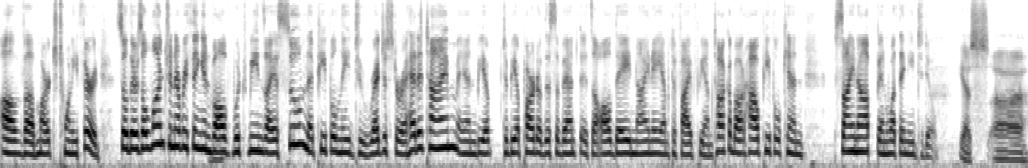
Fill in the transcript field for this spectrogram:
of uh, March 23rd. So there's a lunch and everything involved, which means I assume that people need to register ahead of time and be a, to be a part of this event. It's all day, 9 a.m. to 5 p.m. Talk about how people can sign up and what they need to do. Yes, uh,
